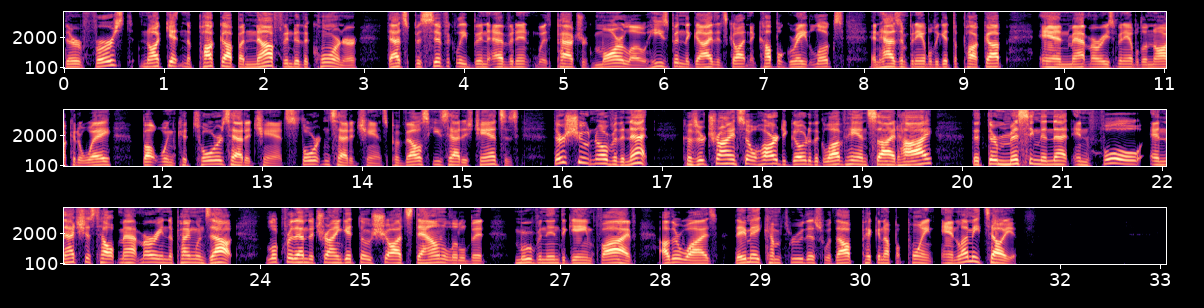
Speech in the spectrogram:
They're first not getting the puck up enough into the corner. That's specifically been evident with Patrick Marleau. He's been the guy that's gotten a couple great looks and hasn't been able to get the puck up, and Matt Murray's been able to knock it away. But when Couture's had a chance, Thornton's had a chance, Pavelski's had his chances, they're shooting over the net because they're trying so hard to go to the glove hand side high that they're missing the net in full, and that's just helped Matt Murray and the Penguins out. Look for them to try and get those shots down a little bit moving into game five. Otherwise, they may come through this without picking up a point. And let me tell you,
